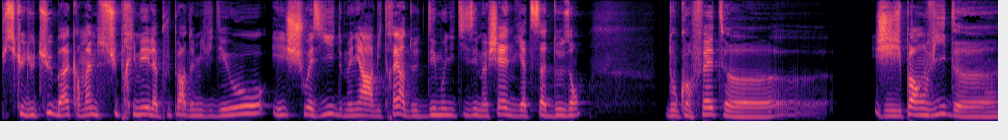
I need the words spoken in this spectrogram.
Puisque YouTube a quand même supprimé la plupart de mes vidéos et choisi de manière arbitraire de démonétiser ma chaîne il y a de ça deux ans. Donc en fait, euh, j'ai pas envie de.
